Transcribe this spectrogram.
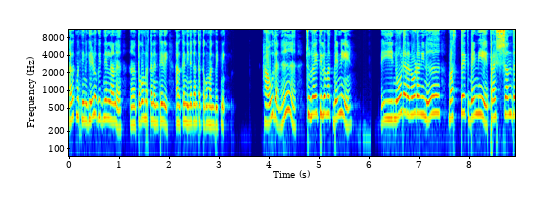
ಅದಕ್ಕೆ ಮತ್ತೆ ನಿನ್ಗೆ ಹೇಳೋಗಿದ್ನಿಲ್ಲ ನಾನು. ತಗೊಂಬರ್ತಾನೆ ಅಂತೇಳಿ. ಅದಕ್ಕೆ ನಿನಗಂತ ತಗೊಂಬಂದ್ಬಿಟ್ನಿ. ಹೌದನ ಚಲೋ ಐತಿಲ್ಲ ಮತ್ ಬೆನ್ನಿ? ಈ ನೋಡ್ಯಾರ ನೋಡ ನೀನು. ಮಸ್ತ್ ಐತಿ ಬೆನ್ನಿ ಫ್ರೆಶ್ ಅಂದ.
